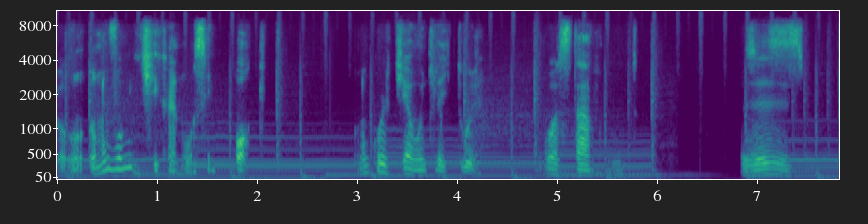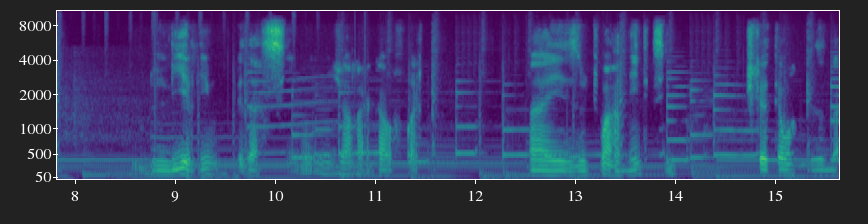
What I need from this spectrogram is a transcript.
eu, eu não vou mentir, cara, não vou ser hipócrita não curtia muito leitura. Gostava muito. Às vezes lia ali um pedacinho e já largava fora. Mas ultimamente, assim, acho que até uma coisa da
